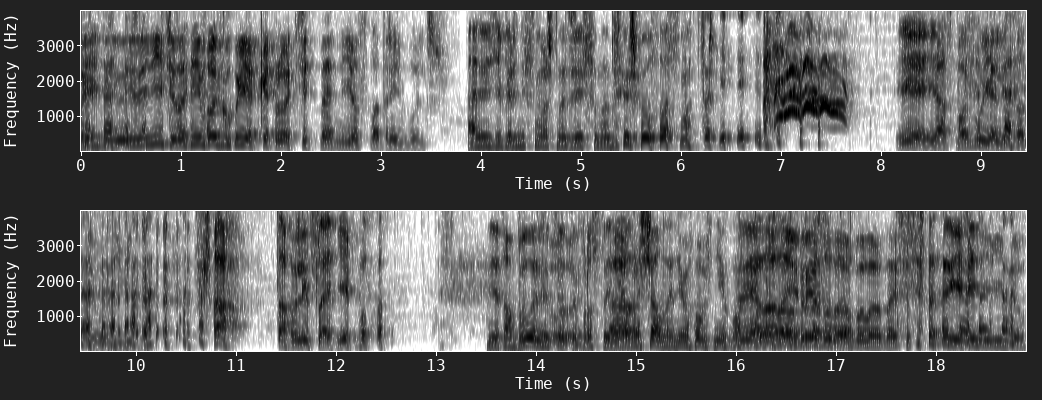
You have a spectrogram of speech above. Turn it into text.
Извините, но не могу я, короче, на нее смотреть больше. А ты теперь не сможешь на Джейсона Дырова смотреть. Э, я смогу, я лица-то его не видел. Там лица не было. Нет, там было лицо, ты просто не а. обращал на него внимания. Нет, оно обрезано было, значит, я не видел.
